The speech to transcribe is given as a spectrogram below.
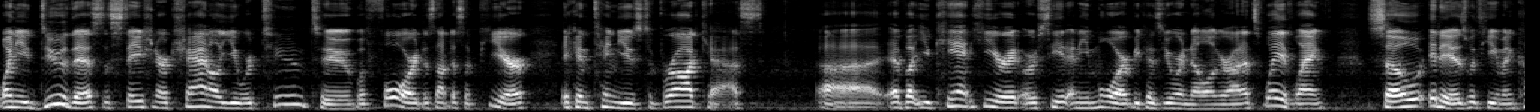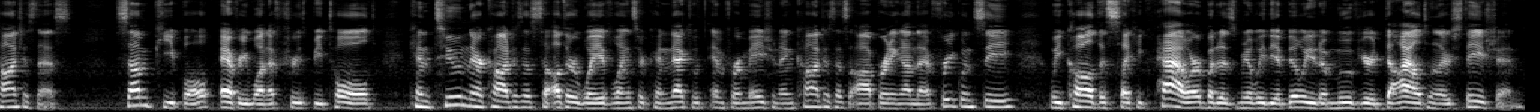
When you do this, the station or channel you were tuned to before does not disappear, it continues to broadcast. Uh, but you can't hear it or see it anymore because you are no longer on its wavelength. So it is with human consciousness. Some people, everyone if truth be told, can tune their consciousness to other wavelengths or connect with information and consciousness operating on that frequency. We call this psychic power, but it is merely the ability to move your dial to another station.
